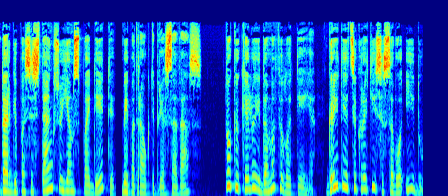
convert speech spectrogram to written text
Dargi pasistengsiu jiems padėti bei patraukti prie savęs. Tokiu keliu eidama filotėja, greitai atsikratysi savo įdų,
